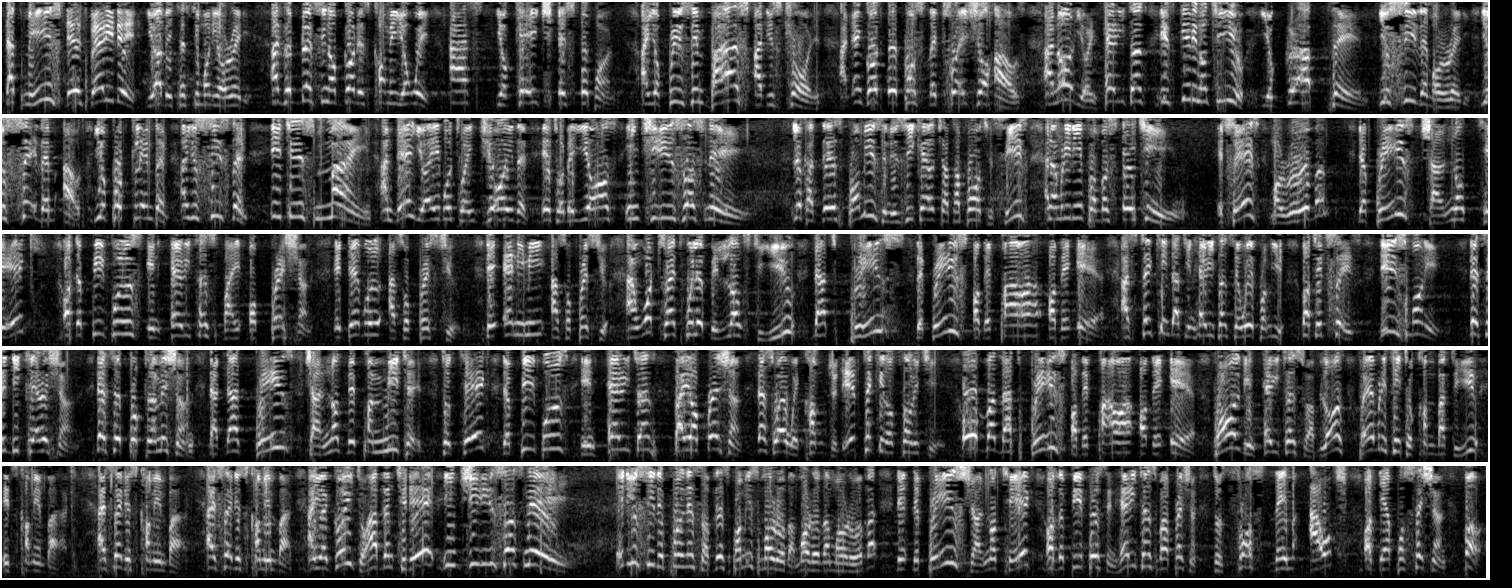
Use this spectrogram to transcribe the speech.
That means this very day, you have a testimony already. As the blessing of God is coming your way, as your cage is open, and your prison bars are destroyed. And then God opens the treasure house and all your inheritance is given unto you. You grab them. You see them already. You say them out. You proclaim them and you seize them. It is mine. And then you are able to enjoy them. It will be yours in Jesus' name. Look at this promise in Ezekiel chapter 46 and I'm reading from verse 18. It says, Moreover, the prince shall not take of the people's inheritance by oppression. The devil has oppressed you. The enemy has oppressed you. And what rightfully belongs to you, that prince, the prince of the power of the air, has taken that inheritance away from you. But it says, this morning, there's a declaration there's a proclamation that that prince shall not be permitted to take the people's inheritance by oppression. That's why we come today taking authority over that prince of the power of the air. For all the inheritance you have lost, for everything to come back to you, it's coming back. I said it's coming back. I said it's coming back. And you're going to have them today in Jesus' name. Did you see the fullness of this promise? Moreover, moreover, moreover, the, the prince shall not take of the people's inheritance by oppression to thrust them out of their possession. But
